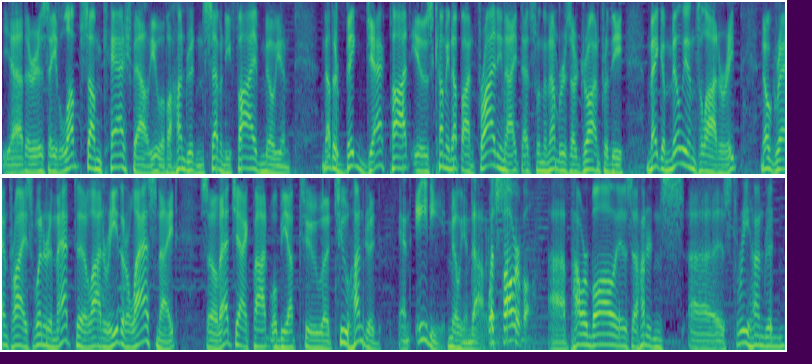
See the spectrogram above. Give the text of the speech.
Yeah, there is a lump sum cash value of $175 million. Another big jackpot is coming up on Friday night. That's when the numbers are drawn for the Mega Millions lottery. No grand prize winner in that uh, lottery either last night. So that jackpot will be up to uh, $280 million. What's Powerball? Uh, Powerball is 100 and, uh, is 300.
